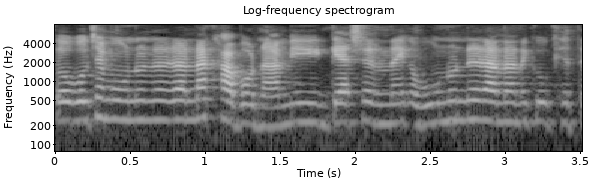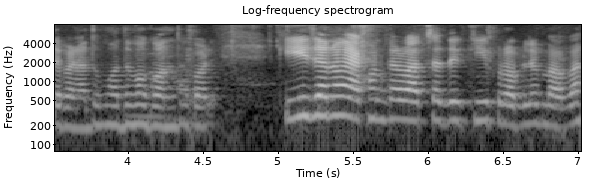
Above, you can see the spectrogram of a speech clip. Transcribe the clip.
তো বলছে আমি উনুনের রান্না খাব না, আমি গ্যাসের রান্নাই খাব উনুনের রান্না কেউ খেতে পারে না, ধুমা ধুমা গন্ধ করে। কী জানো এখনকার বাচ্চাদের কী প্রবলেম বাবা?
